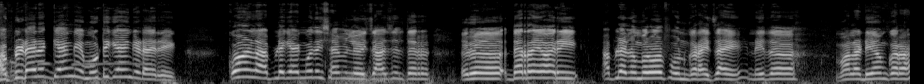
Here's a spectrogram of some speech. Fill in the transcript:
आपली डायरेक्ट गँग आहे मोठी गँग आहे डायरेक्ट कोणाला आपल्या गँगमध्ये सामील व्हायचं असेल तर र दर रविवारी आपल्या नंबरवर फोन करायचा आहे. नाही तर मला डीएम करा.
